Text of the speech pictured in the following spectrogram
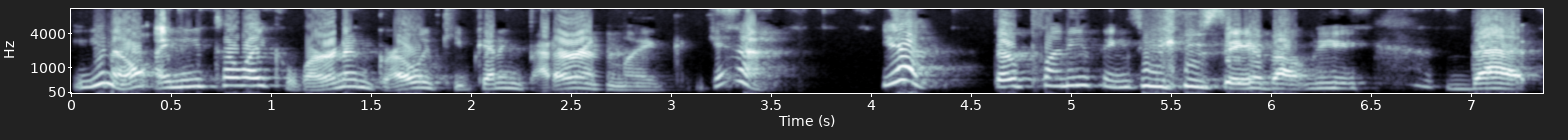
you know, I need to like learn and grow and keep getting better and like, yeah, yeah, there are plenty of things you can say about me that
